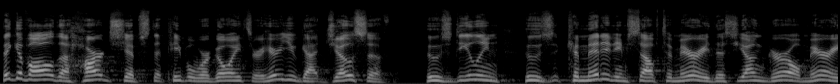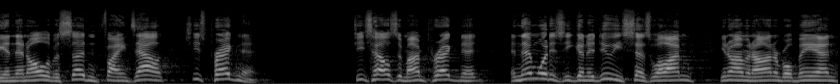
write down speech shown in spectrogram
think of all the hardships that people were going through. Here you've got Joseph who's dealing, who's committed himself to marry this young girl, Mary, and then all of a sudden finds out she's pregnant. She tells him, I'm pregnant. And then what is he going to do? He says, Well, I'm, you know, I'm an honorable man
